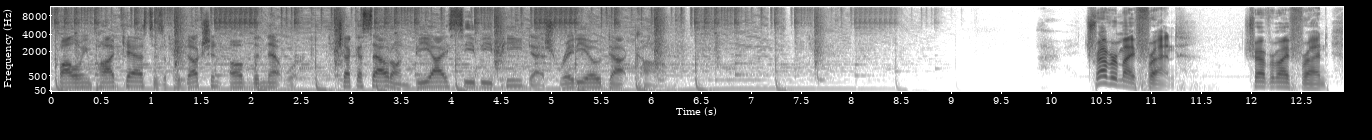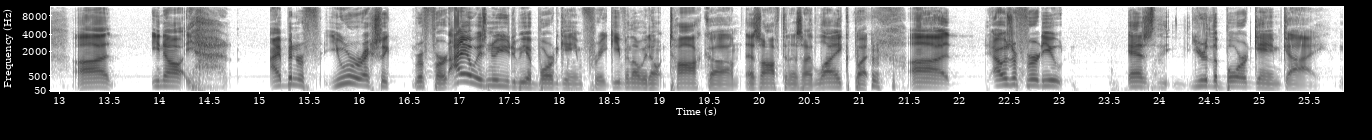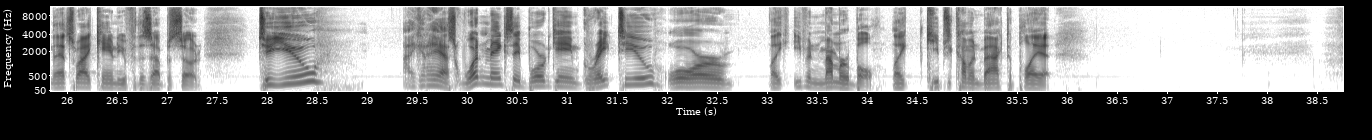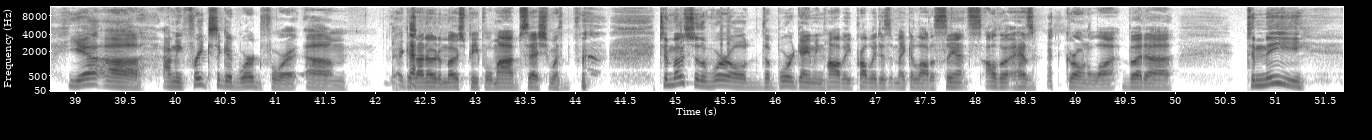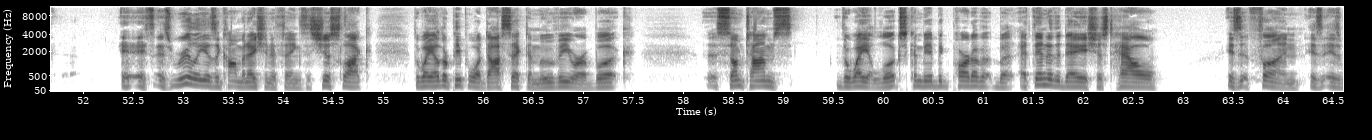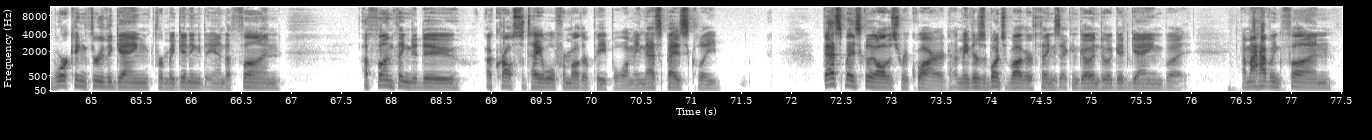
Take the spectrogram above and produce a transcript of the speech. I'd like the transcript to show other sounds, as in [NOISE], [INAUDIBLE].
The following podcast is a production of the network. Check us out on bicbp radio.com. Trevor, my friend. Trevor, my friend. Uh, you know, I've been. Ref- you were actually referred. I always knew you to be a board game freak, even though we don't talk uh, as often as I'd like. But [LAUGHS] uh, I was referred to you as the, you're the board game guy. And that's why I came to you for this episode. To you, I gotta ask, what makes a board game great to you, or like even memorable? Like keeps you coming back to play it. Yeah, uh, I mean, freak's a good word for it. Um, because I know to most people, my obsession with, [LAUGHS] to most of the world, the board gaming hobby probably doesn't make a lot of sense, although it has grown a lot. But uh, to me, it, it really is a combination of things. It's just like the way other people would dissect a movie or a book. Sometimes the way it looks can be a big part of it, but at the end of the day, it's just how is it fun? Is is working through the game from beginning to end a fun, a fun thing to do across the table from other people? I mean, that's basically that's basically all that's required. I mean, there's a bunch of other things that can go into a good game, but am I having fun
